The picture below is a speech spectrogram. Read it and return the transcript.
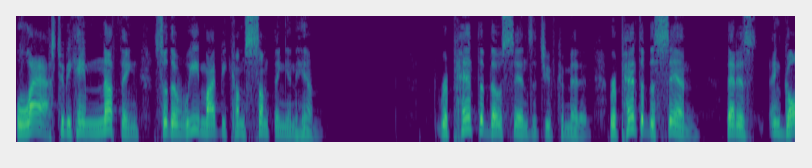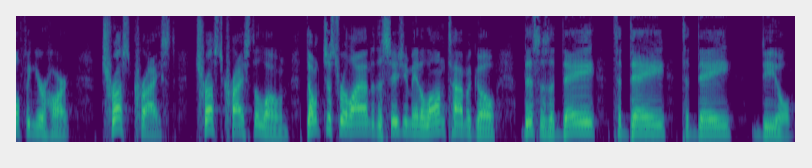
last, who became nothing so that we might become something in him. Repent of those sins that you've committed. Repent of the sin that is engulfing your heart. Trust Christ. Trust Christ alone. Don't just rely on the decision you made a long time ago. This is a day to day to day deal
